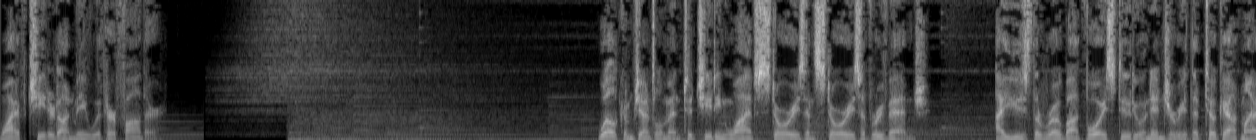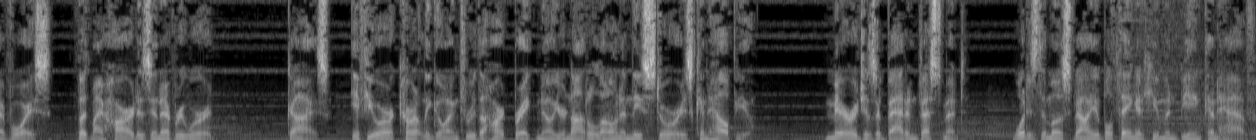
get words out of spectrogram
Wife cheated on me with her father. Welcome gentlemen to Cheating Wives Stories and Stories of Revenge. I used the robot voice due to an injury that took out my voice, but my heart is in every word. Guys, if you are currently going through the heartbreak know you're not alone and these stories can help you. Marriage is a bad investment. What is the most valuable thing a human being can have?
